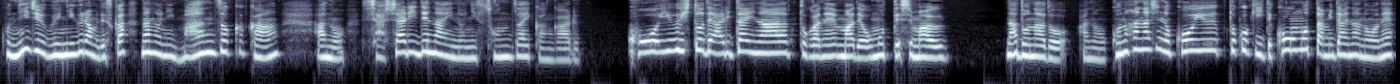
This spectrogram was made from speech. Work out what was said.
この 22g ですか？なのに満足感あの、しゃしゃり出ないのに存在感がある。こういう人でありたいなとかね、まで思ってしまう。などなど、あの、この話のこういうとこ聞いてこう思ったみたいなのをね、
